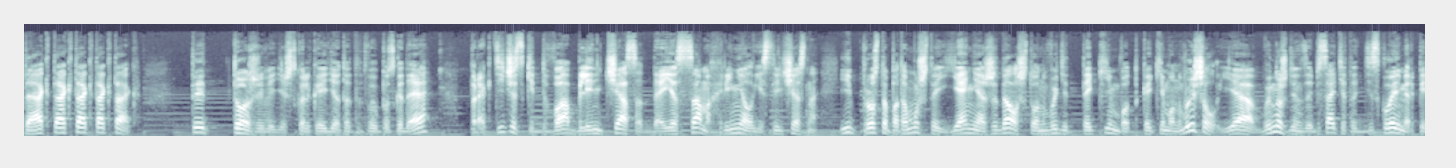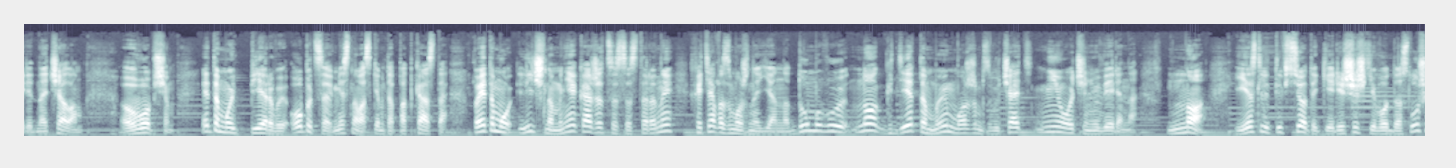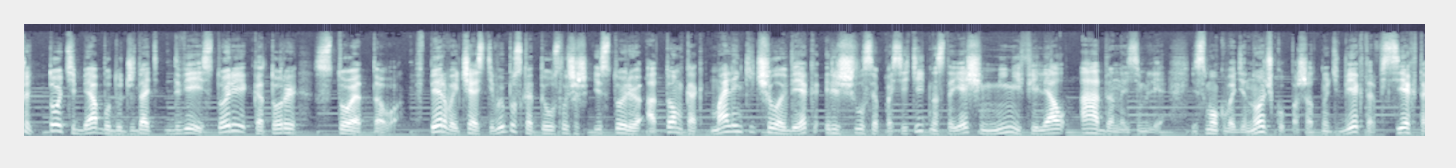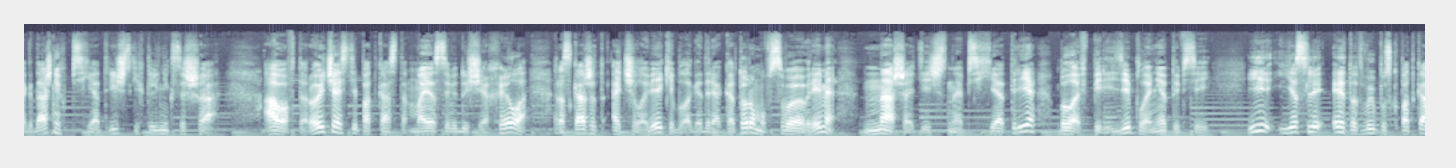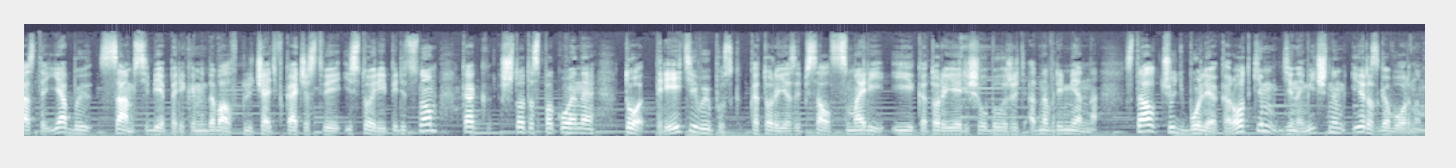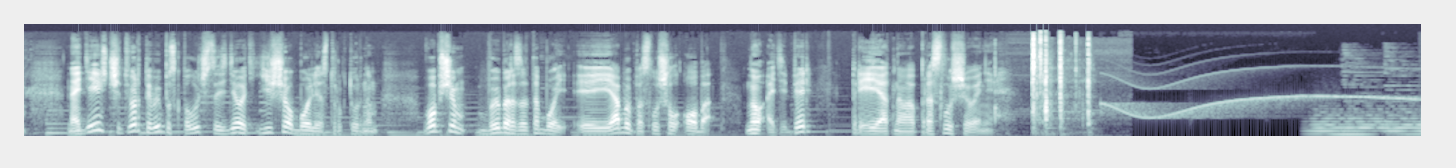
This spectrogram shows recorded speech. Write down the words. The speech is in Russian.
Так, так, так, так, так. Ты тоже видишь, сколько идет этот выпуск, да? Практически два, блин, часа, да я сам охренел, если честно. И просто потому, что я не ожидал, что он выйдет таким вот, каким он вышел, я вынужден записать этот дисклеймер перед началом. В общем, это мой первый опыт совместного с кем-то подкаста, поэтому лично мне кажется со стороны, хотя, возможно, я надумываю, но где-то мы можем звучать не очень уверенно. Но, если ты все-таки решишь его дослушать, то тебя будут ждать две истории, которые стоят того. В первой части выпуска ты услышишь историю о том, как маленький человек решился посетить настоящий мини-филиал ада на Земле и смог в одиночку пошатнуть вектор всех тогдашних психиатрических клиник США. А во второй части подкаста моя соведущая Хэлла расскажет о человеке, благодаря которому в свое время наша отечественная психиатрия была впереди планеты всей. И если этот выпуск подкаста я бы сам себе порекомендовал включать в качестве истории перед сном, как что-то спокойное, то третий выпуск, который я записал с Мари и который я решил выложить одновременно, стал чуть более коротким, динамичным и разговорным. Надеюсь, четвертый выпуск получится сделать еще более структурным. В общем, выбор за тобой, и я бы послушал оба. Ну а теперь приятного прослушивания.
